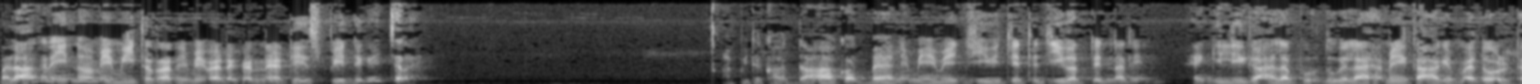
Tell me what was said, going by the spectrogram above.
බලාගෙන ඉන්නවා මේ මීටර හරි මේ වැඩ කරන ඇටි ස්පීඩ් එක එච්චරයි. අපිට කවදාකවත් බෑනේ මේ මේ ජීවිතේට ජීවත් වෙන්න හරින්නේ. ඇඟිලි ගහලා පුරුදු වෙලා හැම එකාගෙම වැඩවලට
